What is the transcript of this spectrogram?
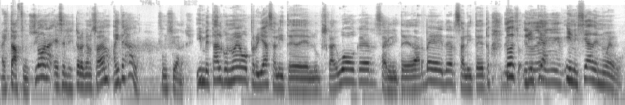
Ahí está, funciona. Esa es la historia que no sabemos. Ahí déjalo. Funciona. Inventa algo nuevo, pero ya saliste de Luke Skywalker, saliste de Darth Vader, saliste de todo. Todo eso, limpia, inicia de nuevo.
